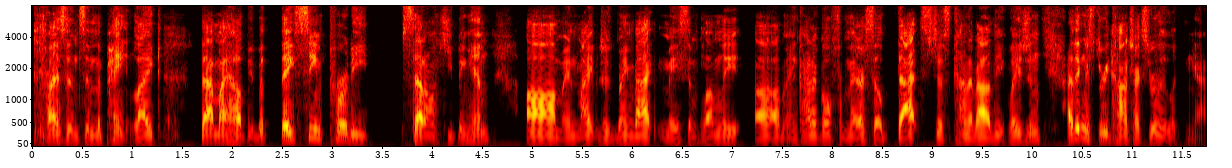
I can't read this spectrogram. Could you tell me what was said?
presence in the paint. Like that might help you. But they seem pretty set on keeping him, um, and might just bring back Mason Plumlee, um, and kind of go from there. So that's just kind of out of the equation. I think there's three contracts really looking at.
